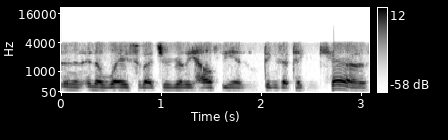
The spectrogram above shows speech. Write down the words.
in, in a way so that you're really healthy and things are taken care of.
